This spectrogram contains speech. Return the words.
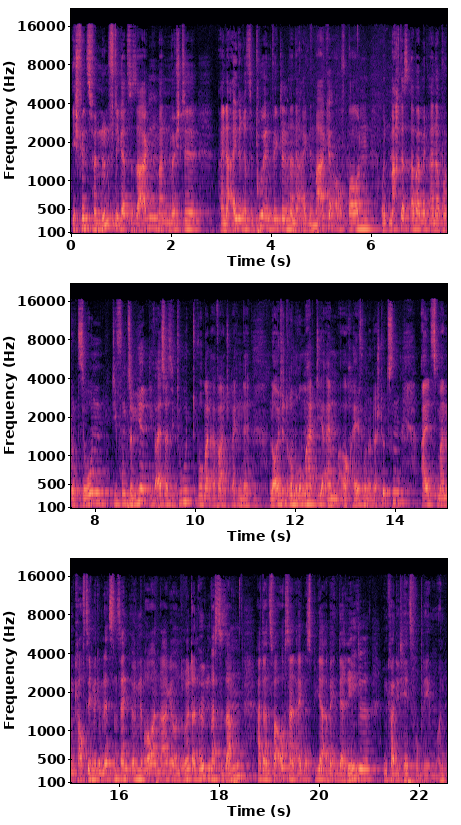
ich finde es vernünftiger zu sagen, man möchte eine eigene Rezeptur entwickeln, eine eigene Marke aufbauen und macht das aber mit einer Produktion, die funktioniert, die weiß, was sie tut, wo man einfach entsprechende Leute drumherum hat, die einem auch helfen und unterstützen, als man kauft sich mit dem letzten Cent irgendeine Brauanlage und rührt dann irgendwas zusammen, hat dann zwar auch sein eigenes Bier, aber in der Regel ein Qualitätsproblem. Und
